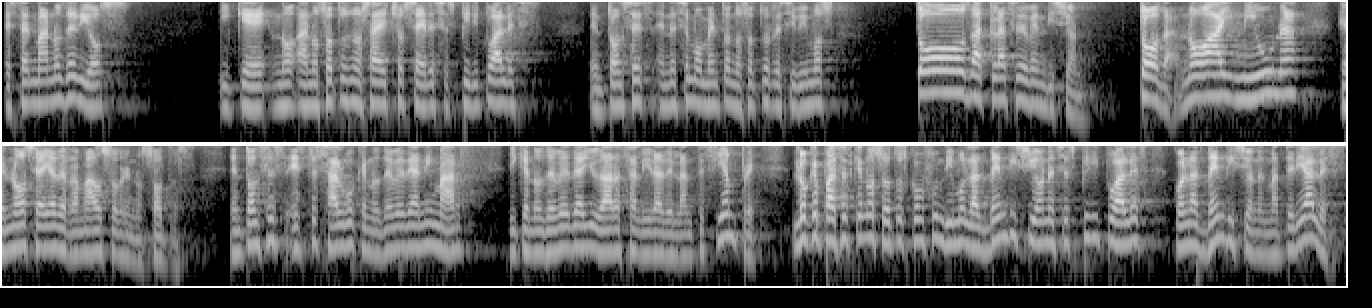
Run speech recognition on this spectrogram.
está en manos de Dios y que a nosotros nos ha hecho seres espirituales. Entonces, en ese momento nosotros recibimos toda clase de bendición, toda. No hay ni una que no se haya derramado sobre nosotros. Entonces, esto es algo que nos debe de animar y que nos debe de ayudar a salir adelante siempre. Lo que pasa es que nosotros confundimos las bendiciones espirituales con las bendiciones materiales.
